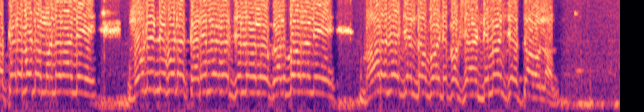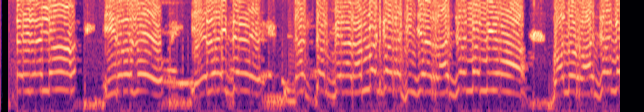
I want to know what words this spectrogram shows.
అక్కడపేట మండలాన్ని మూడింటిని కూడా కరీంనగర్ జిల్లాలో కలపాలని భారతీయ జనతా పార్టీ పక్షాన్ని డిమాండ్ చేస్తా ఉన్నాం. ఈ రోజు ఏదైతే డాక్టర్ బిఆర్ అంబేద్కర్ రచించిన రాజ్యాంగం మీద వాళ్ళు రాజ్యాంగ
